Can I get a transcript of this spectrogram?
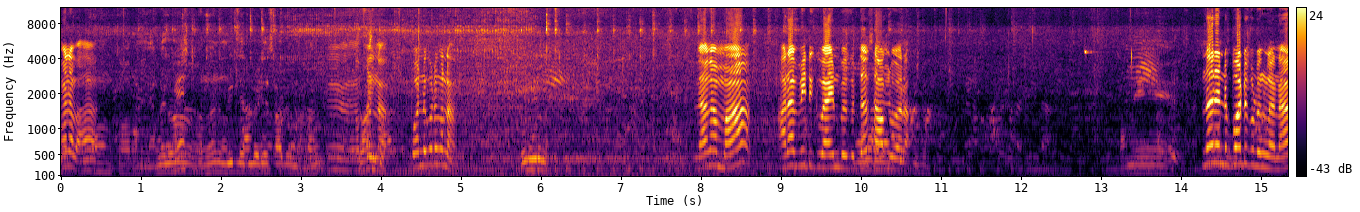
வேணவா? எனக்கு வீட்டில் இருந்தபடியே பொண்ணு கொடுங்கண்ணா. கொடுங்க வேணாம்மா. ஆனால் வீட்டுக்கு வாங்கிட்டு போய் கொடுத்தா சாமி. இன்னும் ரெண்டு போட்டு கொடுங்களேண்ணா.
